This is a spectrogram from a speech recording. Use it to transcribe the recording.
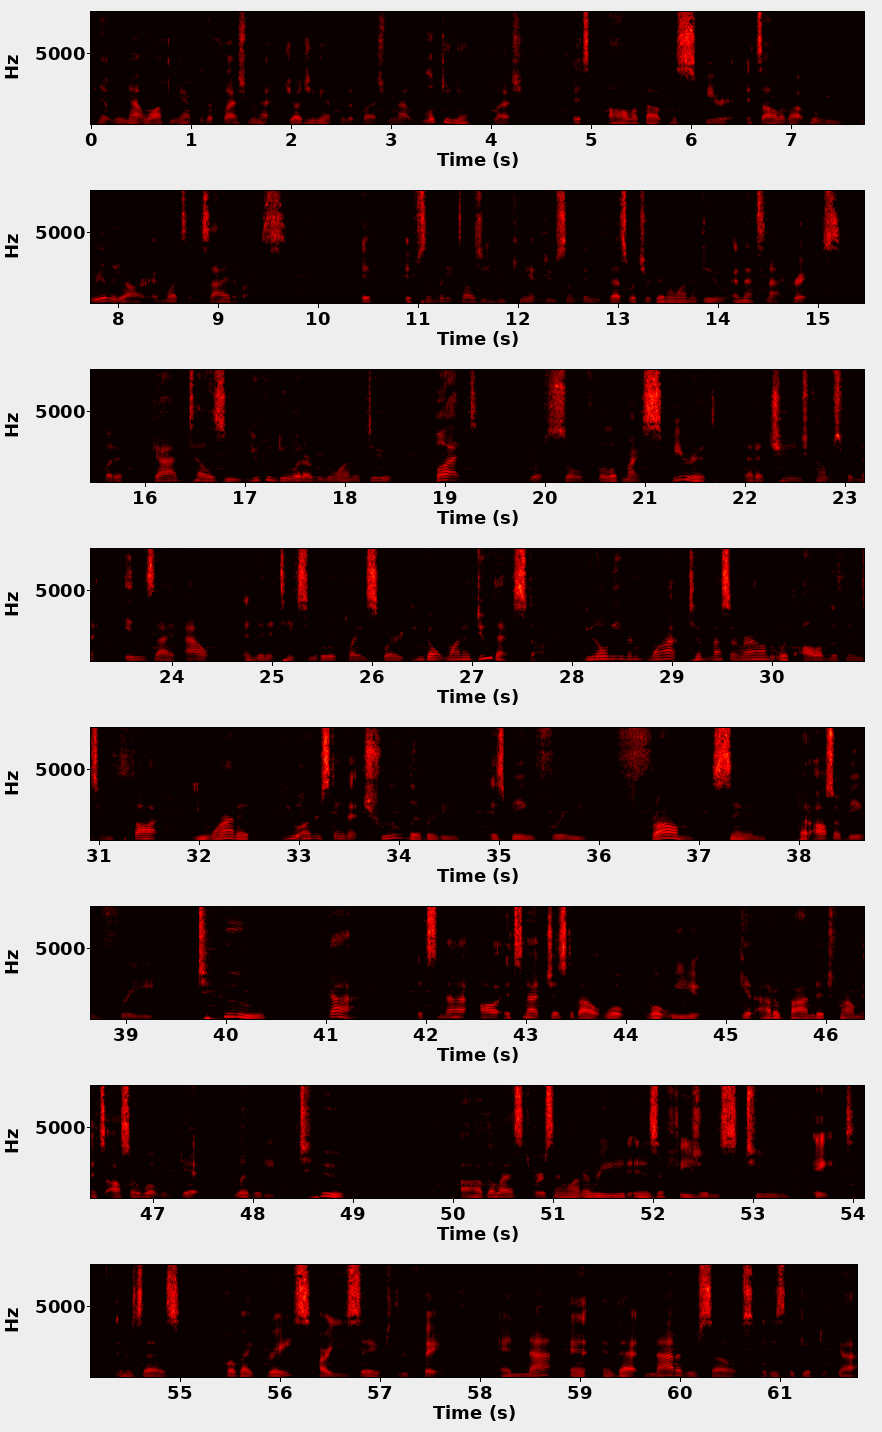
that we're not walking after the flesh, we're not judging after the flesh, we're not looking at the flesh. It's all about the spirit. It's all about who we really are and what's inside of us. If if somebody tells you you can't do something, that's what you're going to want to do, and that's not grace. But if God tells you you can do whatever you want to do, but you're so full of my spirit that a change comes from the inside out, and then it takes you to a place where you don't want to do that stuff. You don't even want to mess around with all of the things you thought you wanted. You understand that true liberty is being free from sin, but also being free to God. It's not all it's not just about what what we get out of bondage from, it's also what we get liberty to. Uh, the last verse I want to read is Ephesians 2 8. And it says, For by grace are ye saved through faith and not and, and that not of yourselves it is the gift of God.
